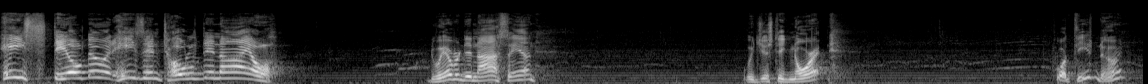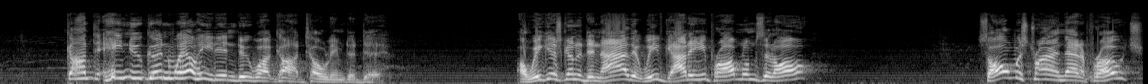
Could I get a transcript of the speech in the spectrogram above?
He's still doing it. He's in total denial. Do we ever deny sin? We just ignore it. What he's doing. God, he knew good and well he didn't do what God told him to do. Are we just going to deny that we've got any problems at all? Saul was trying that approach,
